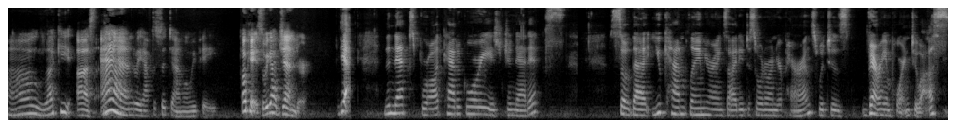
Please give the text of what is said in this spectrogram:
Oh, lucky us. And we have to sit down when we pee. Okay, so we got gender. Yeah. The next broad category is genetics so that you can blame your anxiety disorder on your parents, which is very important to us.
